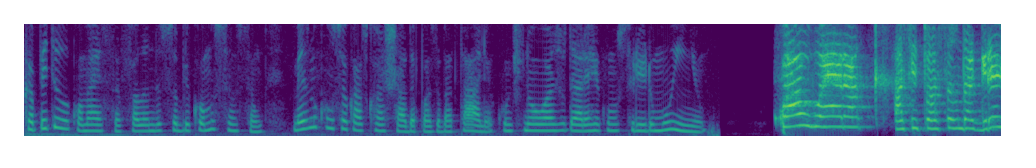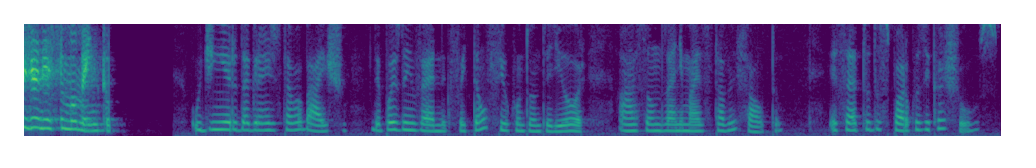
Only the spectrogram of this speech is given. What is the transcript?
O capítulo começa falando sobre como Sansão, mesmo com seu casco rachado após a batalha, continuou a ajudar a reconstruir o moinho. Qual era a situação da granja nesse momento? O dinheiro da granja estava baixo. Depois do inverno que foi tão frio quanto o anterior, a ração dos animais estava em falta, exceto dos porcos e cachorros.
